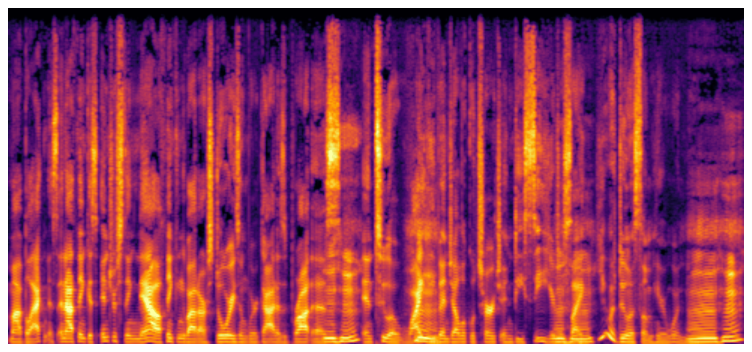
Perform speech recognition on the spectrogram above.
my blackness. And I think it's interesting now thinking about our stories and where God has brought us Mm-hmm. into a white Hmm. evangelical church in DC. You're just like you were doing something here, weren't you?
